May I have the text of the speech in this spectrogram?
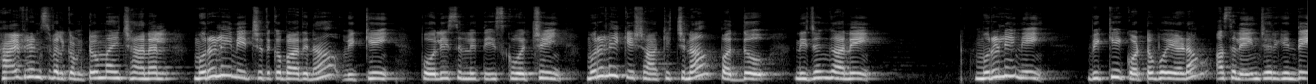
Hi friends welcome to my channel మురళిని చితకబాదిన విక్కీ. పోలీసుల్ని తీసుకువచ్చి మురళికి షాకిచ్చిన పద్దు. నిజంగానే మురళిని విక్కీ కొట్టబోయాడా? అసలు ఏం జరిగింది?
